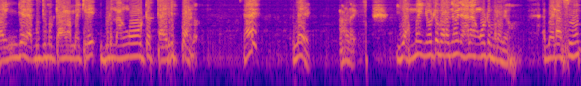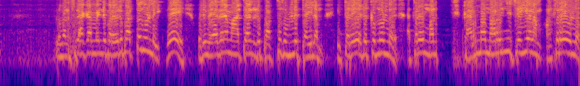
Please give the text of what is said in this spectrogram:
ഭയങ്കര ബുദ്ധിമുട്ടാണ് അമ്മയ്ക്ക്. ഇവിടുന്ന് അങ്ങോട്ട് തരിപ്പാണ്. ഏ? അല്ലേ? ആണ് ഈ അമ്മ ഇങ്ങോട്ട് പറഞ്ഞോ ഞാൻ അങ്ങോട്ട് പറഞ്ഞോ? അമ്മയുടെ അസുഖം. മനസ്സിലാക്കാൻ വേണ്ടി പറയാം. ഒരു പത്ത് തുള്ളി. ദേ ഒരു വേദന മാറ്റാൻ ഒരു പത്ത് തുള്ളി തൈലം. ഇത്രയും എടുക്കുന്നുള്ളു. അത്രയും. കർമ്മം അറിഞ്ഞ് ചെയ്യണം. അത്രയേ ഉള്ളു.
